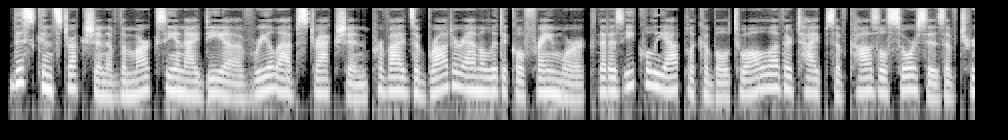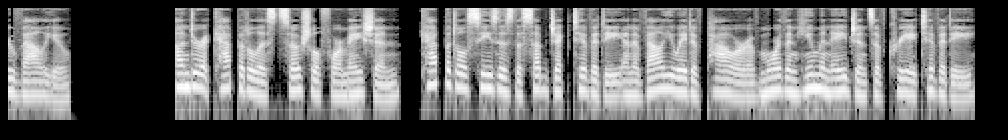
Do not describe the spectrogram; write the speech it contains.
This construction of the Marxian idea of real abstraction provides a broader analytical framework that is equally applicable to all other types of causal sources of true value. Under a capitalist social formation, capital seizes the subjectivity and evaluative power of more than human agents of creativity,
